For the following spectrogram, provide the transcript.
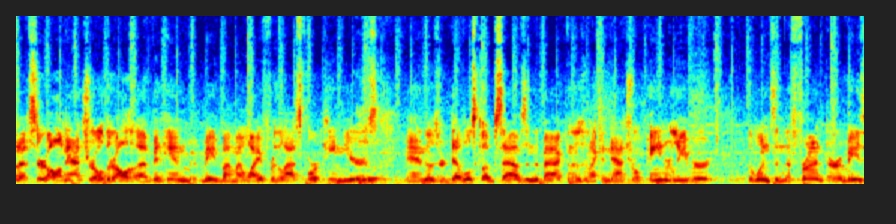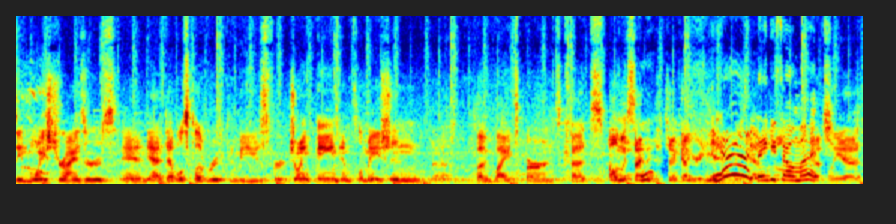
Products are all natural. They're all uh, been handmade by my wife for the last 14 years. And those are Devil's Club salves in the back, and those are like a natural pain reliever. The ones in the front are amazing moisturizers, and yeah, Devil's Club root can be used for joint pain, inflammation, uh, bug bites, burns, cuts. Oh, I'm excited to check out your Yeah, thank you so much. Definitely uh,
